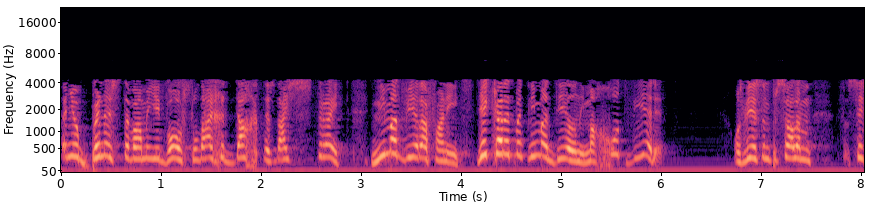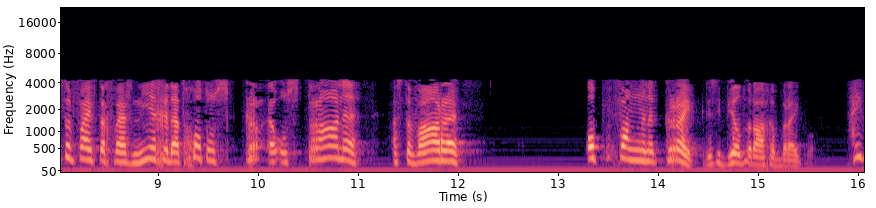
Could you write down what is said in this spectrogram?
in jou binneste waarmee jy worstel, daai gedagtes, daai stryd. Niemand weet daarvan nie. Jy kan dit met niemand deel nie, maar God weet dit. Ons lees in Psalm 56 vers 9 dat God ons ons trane as te ware opvang in 'n kruik. Dis die beeld wat daar gebruik word. Hy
